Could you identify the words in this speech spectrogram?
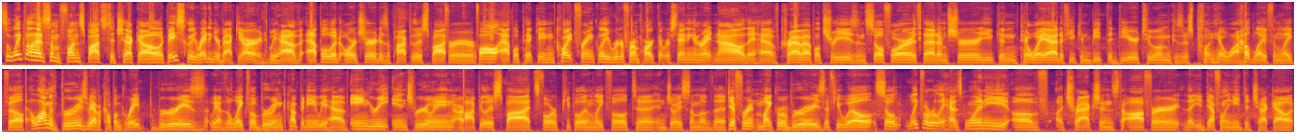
So Lakeville has some fun spots to check out, basically right in your backyard. We have Applewood Orchard is a popular spot for fall apple picking. Quite frankly, Ritter Farm Park that we're standing in right now, they have crabapple trees and so forth that I'm sure you can pick away at if you can beat the deer to them because there's plenty of wildlife in Lakeville. Along with breweries, we have a couple great breweries. We have the Lakeville Brewing Company. We have Angry Inch Brewing, our popular spots for people in Lakeville to enjoy some of the different microbreweries, if you will. So Lakeville really has plenty of attractions to offer that you definitely need to check out.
